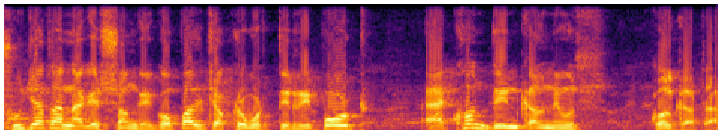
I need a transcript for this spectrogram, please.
সুজাতা নাগের সঙ্গে গোপাল চক্রবর্তীর রিপোর্ট এখন দিনকাল নিউজ কলকাতা।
